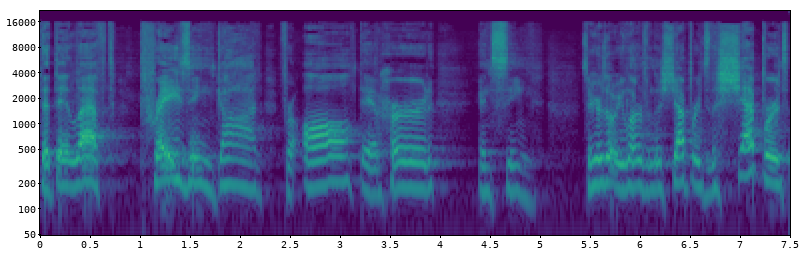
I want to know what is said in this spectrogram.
that they left praising God for all they had heard and seen. So here's what we learn from the shepherds the shepherds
